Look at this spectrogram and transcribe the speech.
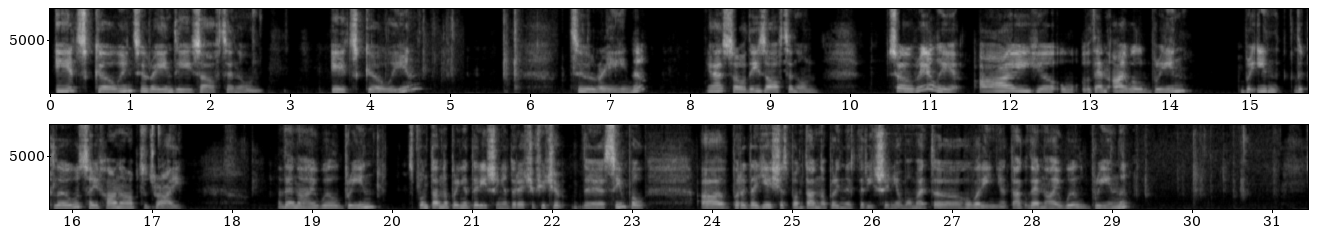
it's going to rain this afternoon. It's going to rain yeah, so this afternoon. So really, I uh, then I will bring bring the clothes I hung up to dry. Then I will bring спонтанно прийняте рішення, до речі, future simple передає ще спонтанно прийняте рішення в момент е, говоріння. Так? Then I will bring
